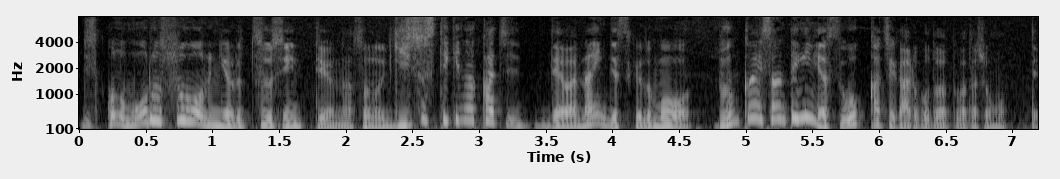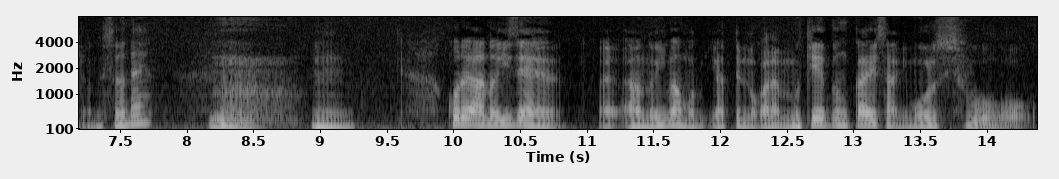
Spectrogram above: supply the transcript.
実このモールスフォールによる通信っていうのは、その技術的な価値ではないんですけども、文化遺産的にはすごく価値があることだと私は思ってるんですよね。うん。うん、これあの以前ああの今もやってるのかな？無形文化遺産にモールス符号を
